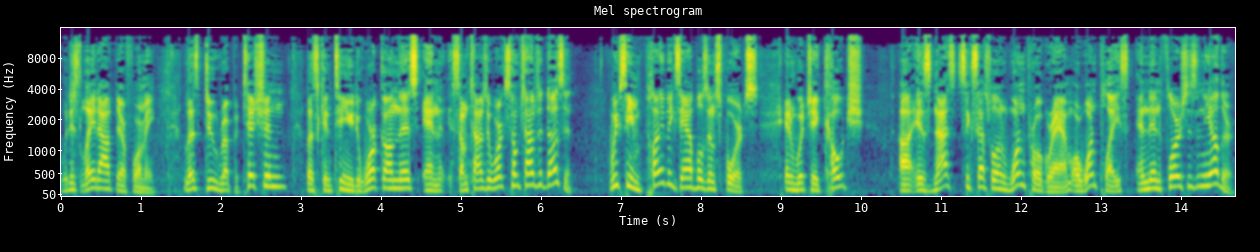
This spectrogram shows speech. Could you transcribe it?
we just laid out there for me. Let's do repetition. Let's continue to work on this. And sometimes it works, sometimes it doesn't. We've seen plenty of examples in sports in which a coach uh, is not successful in one program or one place and then flourishes in the other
